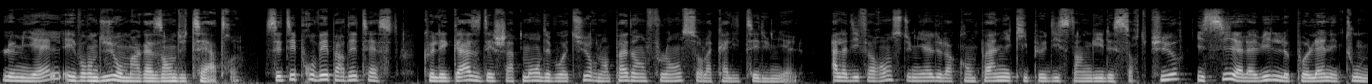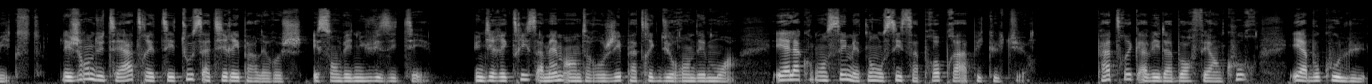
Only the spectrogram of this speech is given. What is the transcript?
Le miel est vendu au magasin du théâtre. C'est éprouvé par des tests que les gaz d'échappement des voitures n'ont pas d'influence sur la qualité du miel. À la différence du miel de la campagne qui peut distinguer des sortes pures, ici à la ville le pollen est tout mixte. Les gens du théâtre étaient tous attirés par les ruches et sont venus visiter. Une directrice a même interrogé Patrick durant des mois et elle a commencé maintenant aussi sa propre apiculture. Patrick avait d'abord fait un cours et a beaucoup lu,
